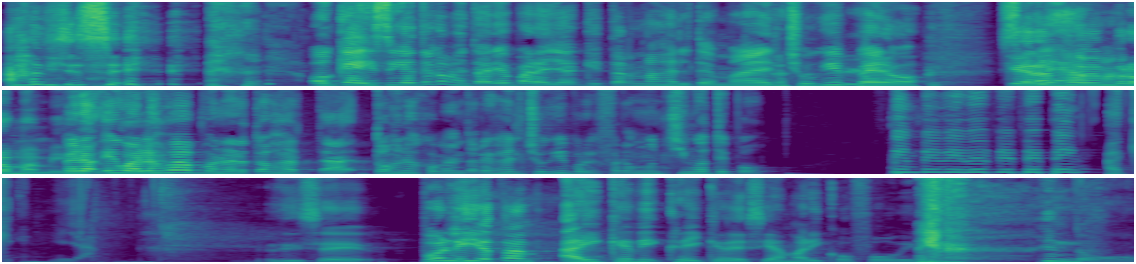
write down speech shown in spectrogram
Ah, dice. Ok, siguiente comentario para ya quitarnos el tema del Chucky, pero... Que era todo en broma, amigas, Pero igual les voy a poner todos, a- a- todos los comentarios del Chucky porque fueron un chingo tipo... Pim, pim, pim, pim, pim, pim, aquí, y ya. Dice, Poli, yo también. Ahí que creí que decía maricofóbico. No,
